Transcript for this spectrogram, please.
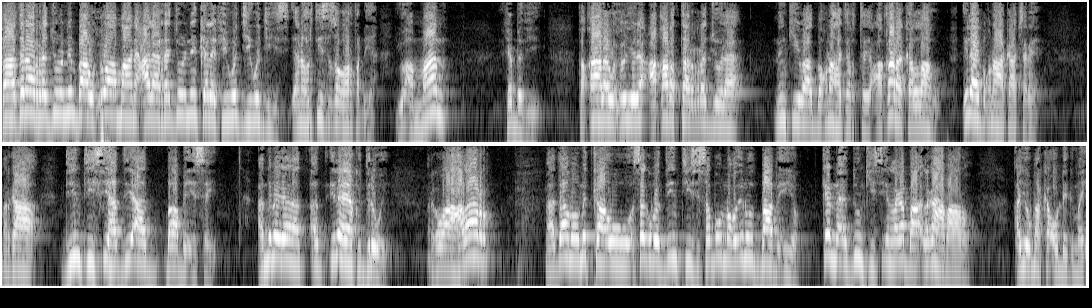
faatnaa rajulu nin baa wuxuu amaanay calaa rajuli nin kale fii wajhi wejigiis yani hortiisa isagoo hor fadhiya yuu ammaan ka badiyey faqaala wuxuu yihi caqarta arajula ninkii baad boqnaha jartay caqaraka allahu ilahay boqnaha kaa jare marka diintiisii haddii aad baabi'isay. Adnimagana ad ilahay ha ku dilo wey. Marka waa habaar maadaama midkaa uu isaguba diintiisi sab u noqdo inuu baabi'iyo kana adduunkiisi in laga laga habaaro ayuu marka u dhigmay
